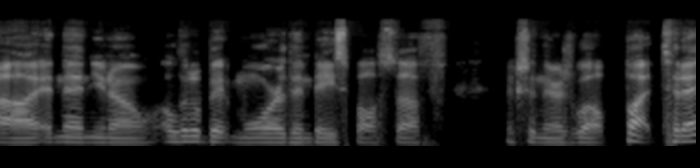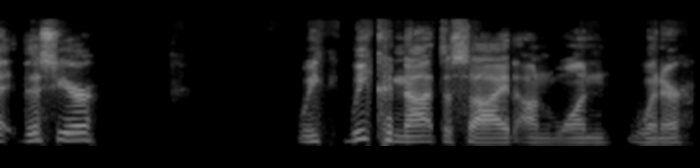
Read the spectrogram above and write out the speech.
Uh, and then, you know, a little bit more than baseball stuff mixed in there as well. But today, this year, we we could not decide on one winner.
